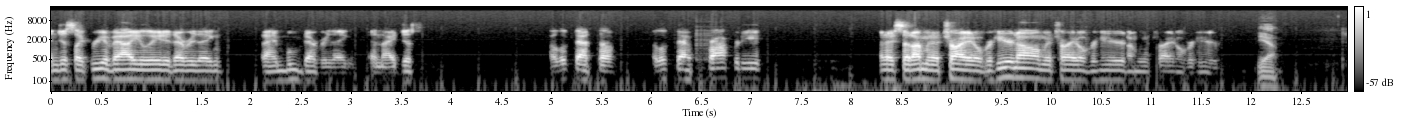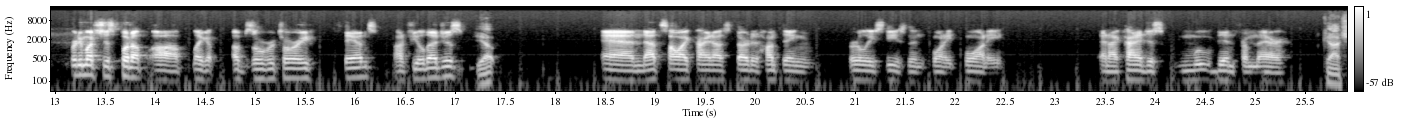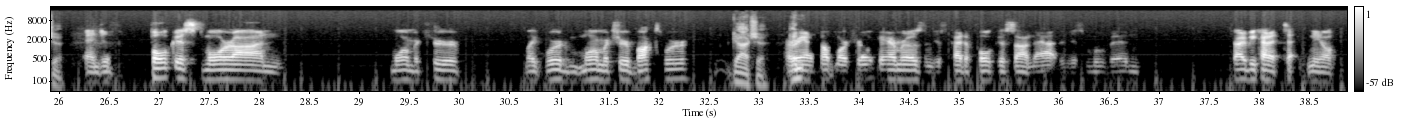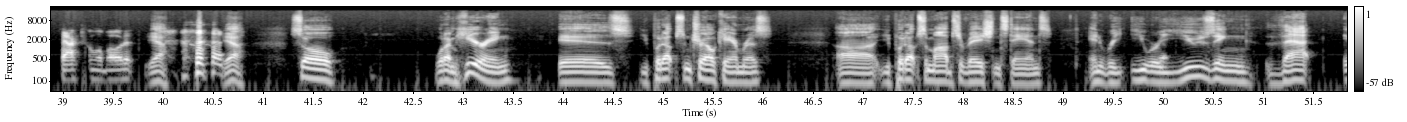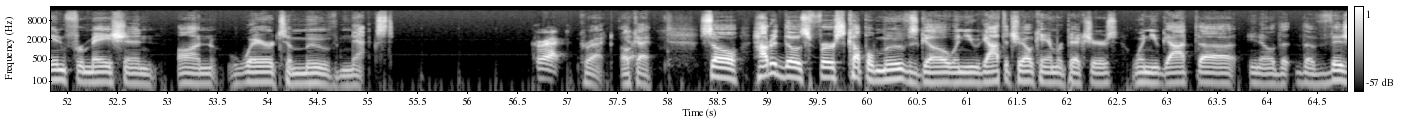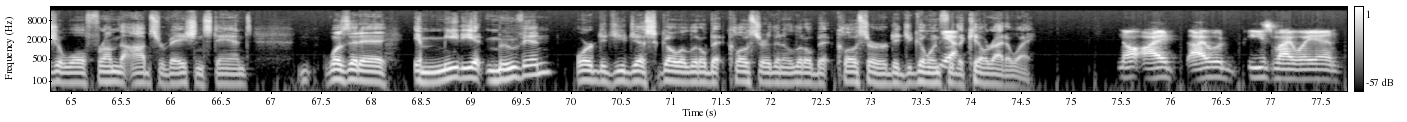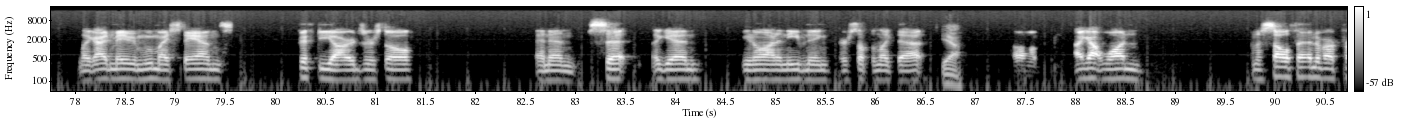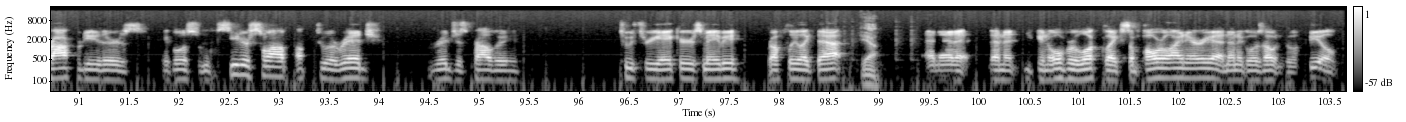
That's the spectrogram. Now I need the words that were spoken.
and just like reevaluated everything and I moved everything and I just I looked at the I looked at the property and I said I'm gonna try it over here now. I'm gonna try it over here and I'm gonna try it over here. Yeah. Pretty much just put up uh like observatory stands on field edges Yep. And that's how I kind of started hunting early season in 2020. And I kind of just moved in from there Gotcha. and just focused more on more mature, like where more mature bucks were. Gotcha. I And- ran a couple more trail cameras and just kind of focus on that and just move in. Try to be kind of ta- you know tactical about it. Yeah. yeah. So what I'm hearing is you put up some trail cameras, uh, you put up some observation stands, and re- you were using that information on where to move next. Correct. Correct. Yeah. Okay. So, how did those first couple moves go when you got the trail camera pictures, when you got the, you know, the the visual from the observation stands? Was it a immediate move in or did you just go a little bit closer than a little bit closer or did you go in Yeah. for the kill right away? No, I I would ease my way in. Like I'd maybe move my stands fifty yards or so, and then sit again, you know, on an evening or something like that. Yeah. Um, I got one on the south end of our property. There's it goes from cedar swamp up to a ridge. Ridge is probably two three acres maybe, roughly like that. Yeah. And then it then it you can overlook like some power line area, and then it goes out into a field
